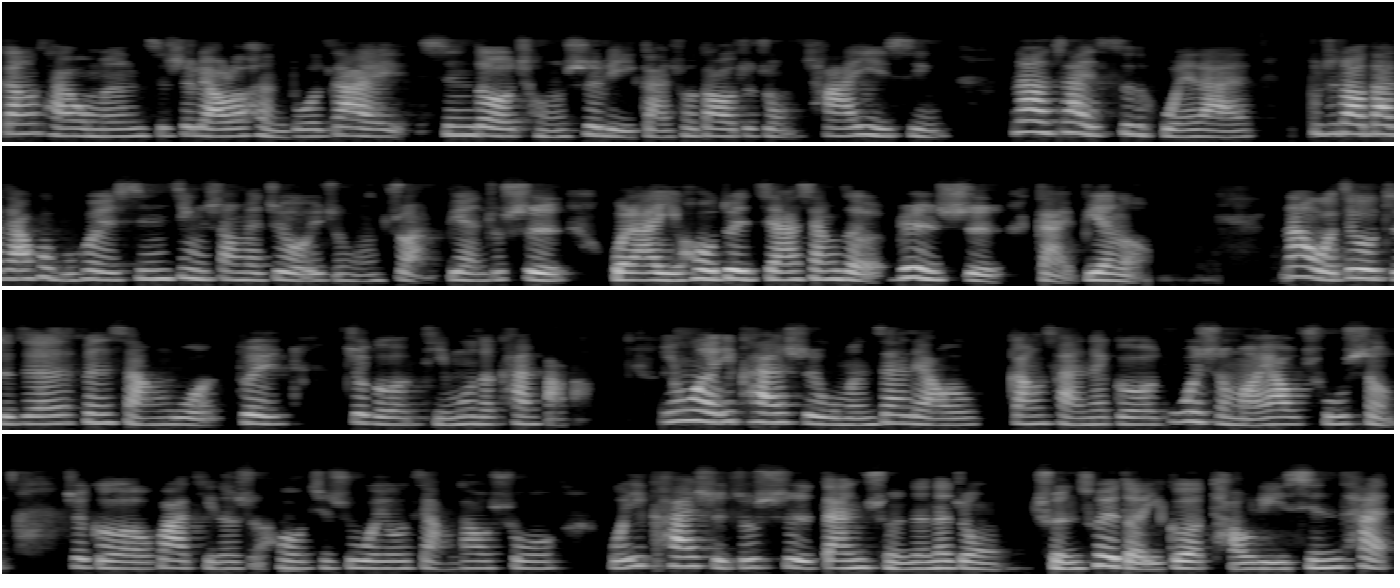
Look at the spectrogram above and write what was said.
刚才我们其实聊了很多，在新的城市里感受到这种差异性。那再一次回来，不知道大家会不会心境上面就有一种转变，就是回来以后对家乡的认识改变了。那我就直接分享我对这个题目的看法吧。因为一开始我们在聊刚才那个为什么要出省这个话题的时候，其实我有讲到说，我一开始就是单纯的那种纯粹的一个逃离心态，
